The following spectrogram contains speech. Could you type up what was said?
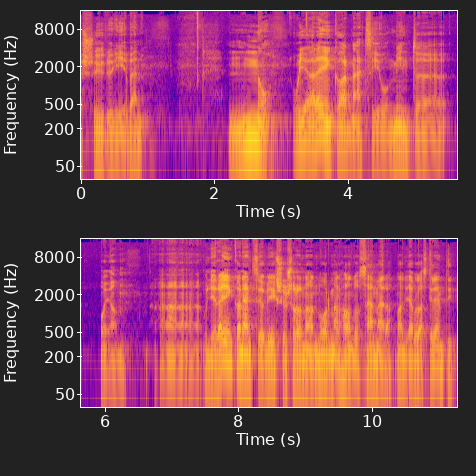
sűrűjében. No, ugye a reinkarnáció, mint ö, olyan. Uh, ugye a reinkarnáció végső soron a normál halandó számára nagyjából azt jelenti,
